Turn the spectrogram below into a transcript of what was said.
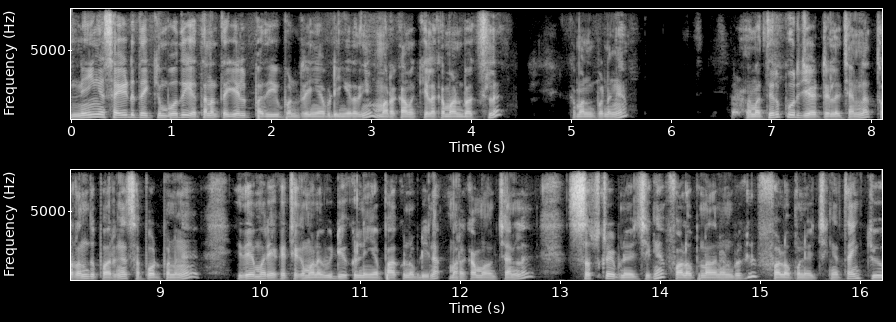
நீங்கள் சைடு தைக்கும்போது எத்தனை தையல் பதிவு பண்ணுறீங்க அப்படிங்கிறதையும் மறக்காமல் கீழே கமெண்ட் பாக்ஸில் கமெண்ட் பண்ணுங்கள் நம்ம திருப்பூர் ஜேட்டில் சேனலை தொடர்ந்து பாருங்கள் சப்போர்ட் பண்ணுங்கள் இதே மாதிரி எக்கச்சக்கமான வீடியோக்கள் நீங்கள் பார்க்கணும் அப்படின்னா மறக்காமல் சேனலை சப்ஸ்கிரைப் பண்ணி வச்சுங்க ஃபாலோ பண்ணாத நண்பர்கள் ஃபாலோ பண்ணி வச்சுங்க தேங்க்யூ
